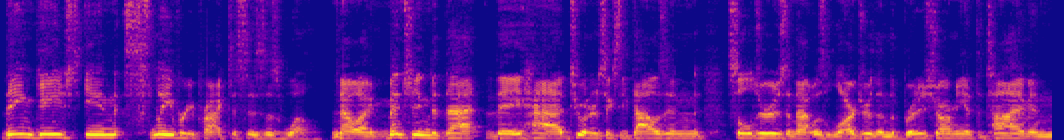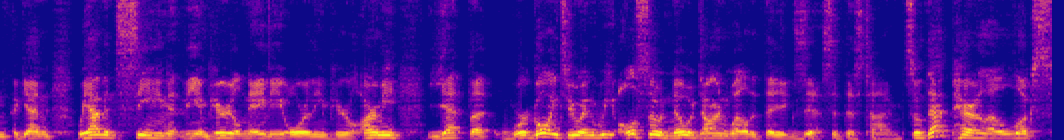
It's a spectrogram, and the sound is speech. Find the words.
they engaged in slavery practices as well. Now, I mentioned that they had 260,000 soldiers, and that was larger than the British Army at the time. And again, we haven't seen the Imperial Navy or the Imperial Army yet, but we're going to, and we also know darn well that they exist at this time. So that parallel looks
